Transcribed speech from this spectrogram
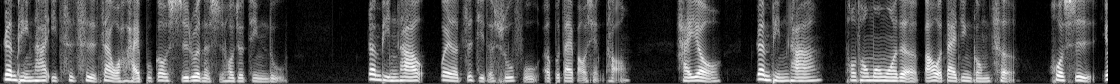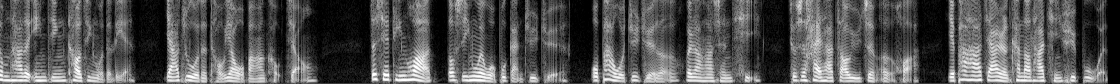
任凭他一次次在我还不够湿润的时候就进入，任凭他为了自己的舒服而不戴保险套，还有任凭他偷偷摸摸地把我带进公厕，或是用他的阴茎靠近我的脸。压住我的头，要我帮他口交。这些听话都是因为我不敢拒绝，我怕我拒绝了会让他生气，就是害他躁郁症恶化，也怕他家人看到他情绪不稳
